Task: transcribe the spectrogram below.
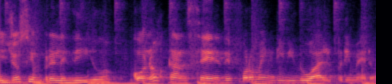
y yo siempre les digo, conózcanse de forma individual primero.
